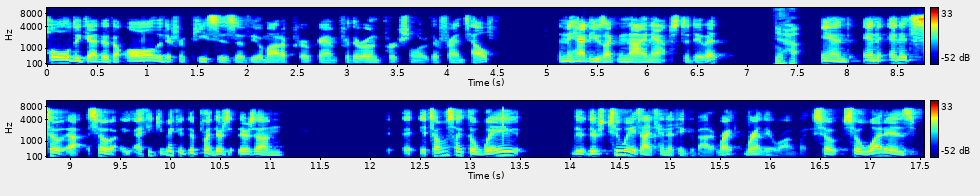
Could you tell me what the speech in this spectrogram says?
pull together the, all the different pieces of the Omada program for their own personal or their friend's health, and they had to use like nine apps to do it. Yeah, and and and it's so uh, so. I think you make a good point. There's there's um, it's almost like the way there's two ways I tend to think about it, right, rightly or wrongly. So so what is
